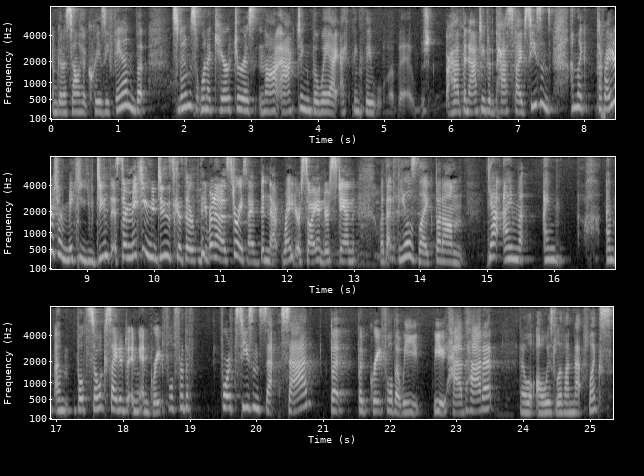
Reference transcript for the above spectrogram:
I'm gonna sound like a crazy fan, but sometimes when a character is not acting the way I, I think they have been acting for the past five seasons, I'm like, the writers are making you do this. They're making you do this because they run out of stories, and I've been that writer, so I understand what that feels like. But um, yeah, I'm I'm I'm I'm both so excited and, and grateful for the fourth season. Sa- sad, but but grateful that we we have had it, and it will always live on Netflix.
